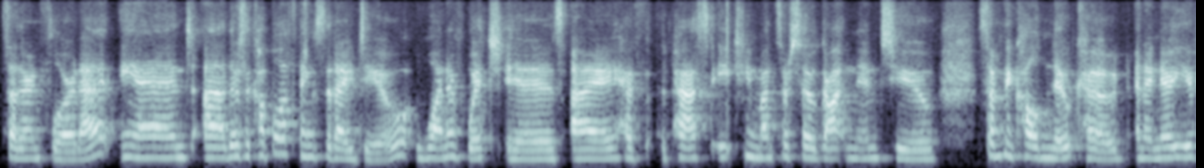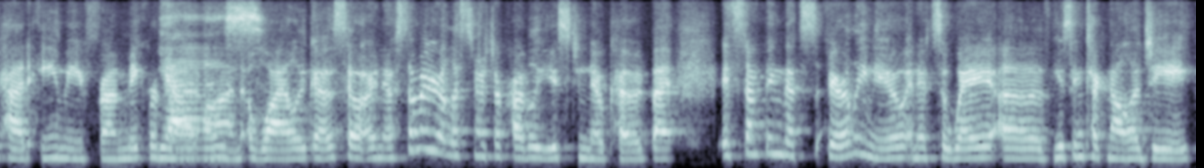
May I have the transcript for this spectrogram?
Southern Florida. And uh, there's a couple of things that I do. One of which is I have the past 18 months or so gotten into something called no code. And I know you've had Amy from MakerPad yes. on a while ago. So I know some of your listeners are probably used to no code, but it's something that's fairly new and it's a way of using technology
